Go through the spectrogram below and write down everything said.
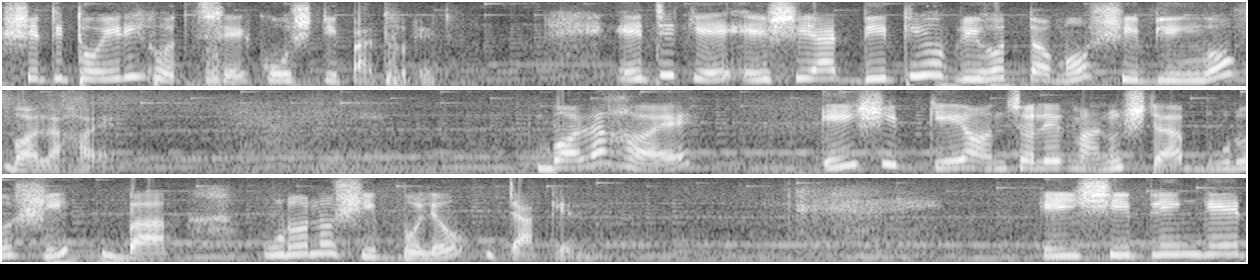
সেটি তৈরি হচ্ছে কোষ্টি পাথরের। এটিকে এশিয়ার দ্বিতীয় বৃহত্তম শিবলিঙ্গ বলা হয়। বলা হয়, এই শিবকে অঞ্চলের মানুষরা বুড়ো শিব বা পুরনো শিব বলেও ডাকেন। এই শিবলিঙ্গের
